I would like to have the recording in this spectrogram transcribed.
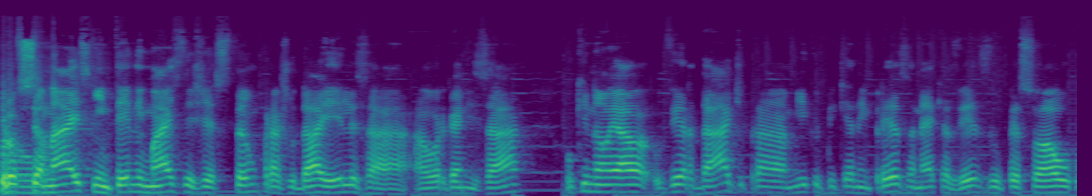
Profissionais então... que entendem mais de gestão para ajudar eles a, a, organizar, o que não é a verdade para micro e pequena empresa, né? Que às vezes o pessoal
